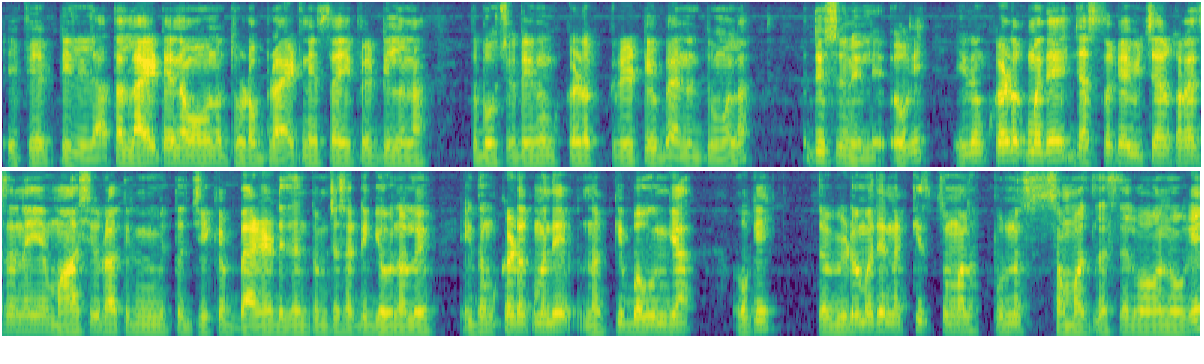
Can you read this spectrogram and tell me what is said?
इफेक्ट दिलेला आता लाइट आहे ना भाऊ थोडा ब्राईटनेसचा इफेक्ट दिला ना तर बघू शकता एकदम कडक क्रिएटिव्ह बॅनर तुम्हाला दिसून येईल. ओके एकदम कडकमध्ये जास्त काही विचार करायचा नाही आहे महाशिवरात्रीनिमित्त जे काही बॅनर डिझाईन तुमच्यासाठी घेऊन आलो आहे एकदम कडकमध्ये नक्की बघून घ्या. ओके तर व्हिडिओमध्ये नक्कीच तुम्हाला पूर्ण समजलं असेल भावानो ओके?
